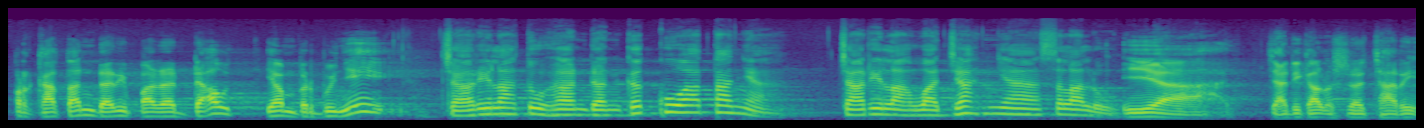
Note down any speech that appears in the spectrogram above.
perkataan daripada Daud yang berbunyi. Carilah Tuhan dan kekuatannya carilah wajahnya selalu. Iya, jadi kalau sudah cari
